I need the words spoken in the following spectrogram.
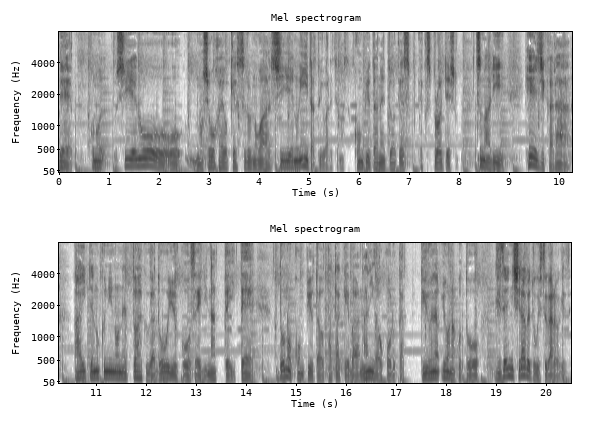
でこの CNO の勝敗を決するのは CNE だと言われています。 computer network exploitation。つまり平時から相手の国のネットワークがどういう構成になっていてどのコンピューターを叩けば何が起こるかっていうようなことを事前に調べておく必要があるわけです。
